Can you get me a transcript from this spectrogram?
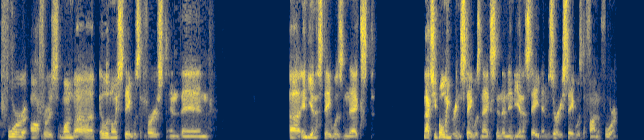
four offers. One, uh, Illinois State was the first, and then uh, Indiana State was next. Actually, Bowling Green State was next, and then Indiana State and Missouri State was the final four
